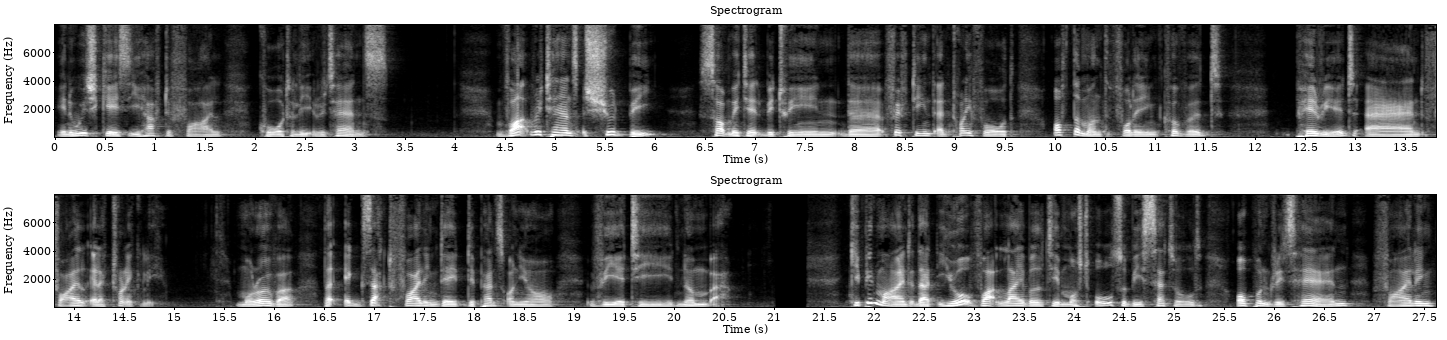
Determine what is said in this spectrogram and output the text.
in which case you have to file quarterly returns. VAT returns should be submitted between the 15th and 24th of the month following covered period and file electronically. Moreover, the exact filing date depends on your VAT number. Keep in mind that your VAT liability must also be settled upon return filing.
